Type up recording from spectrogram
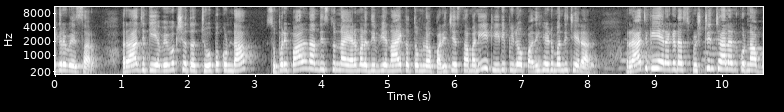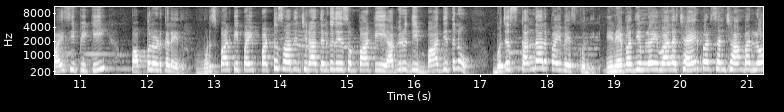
ఎగురవేశారు. రాజకీయ వివక్షత చూపకుండా సుపరిపాలన అందిస్తున్న యనమల దివ్య నాయకత్వంలో పనిచేస్తామని టీడీపీలో పదిహేడు మంది చేరారు. రాజకీయ రగడ సృష్టించాలనుకున్న వైసీపీకి పప్పులుడకలేదు. మున్సిపాలిటీపై పట్టు సాధించిన తెలుగుదేశం పార్టీ అభివృద్ధి బాధ్యతను భుజస్కంధాలపై వేసుకుంది. ఈ నేపథ్యంలో ఇవాళ చైర్పర్సన్ ఛాంబర్లో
